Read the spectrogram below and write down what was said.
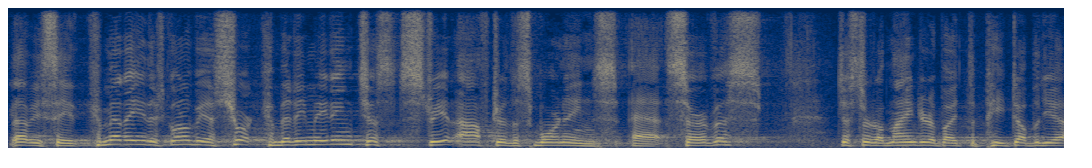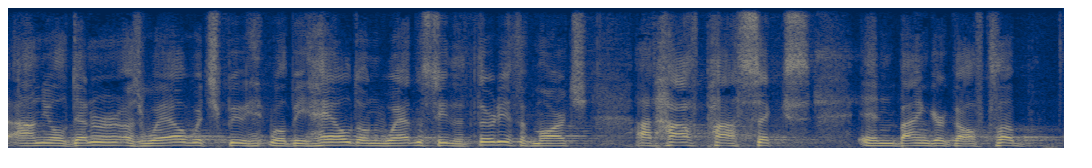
let me see. Committee, there's going to be a short committee meeting just straight after this morning's uh, service. Just a reminder about the PW annual dinner as well, which be, will be held on Wednesday, the 30th of March at half past six in Bangor Golf Club.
